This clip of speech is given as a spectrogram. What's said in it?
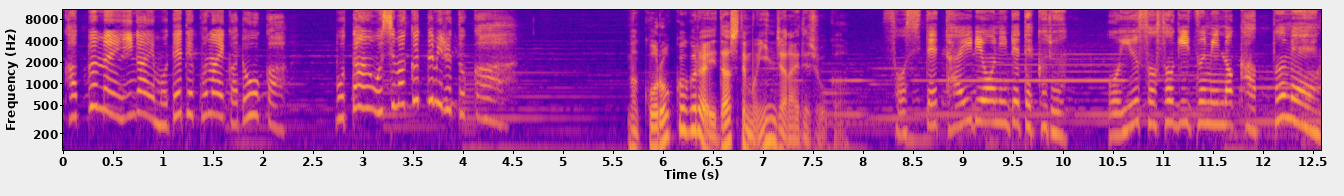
カップ麺以外も出てこないかどうかボタン押しまくってみるとか。まあ56個ぐらい出してもいいんじゃないでしょうか。そして大量に出てくるお湯注ぎ済みのカップ麺。う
